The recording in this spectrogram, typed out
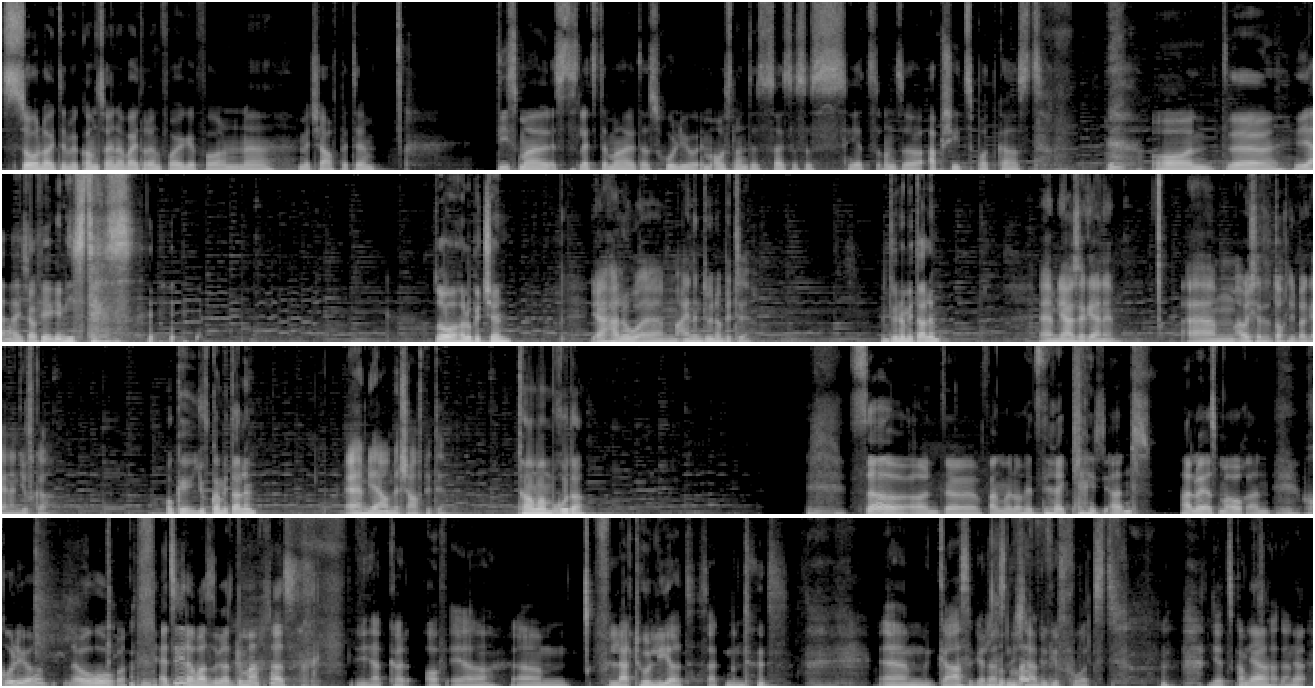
So, Leute, willkommen zu einer weiteren Folge von äh, Mit Scharf bitte. Diesmal ist das letzte Mal, dass Julio im Ausland ist. Das heißt, es ist jetzt unser Abschiedspodcast. Und äh, ja, ich hoffe, ihr genießt es. so, hallo Bittchen. Ja, hallo, ähm, einen Döner bitte. Ein Döner mit allem? Ähm, ja, sehr gerne. Ähm, aber ich hätte doch lieber gerne einen Jufka. Okay, Jufka mit allem? Ähm, ja, und mit Schaf bitte. Tamam, Bruder. So, und äh, fangen wir doch jetzt direkt gleich an. Hallo erstmal auch an Julio. Oh, erzähl doch, was du gerade gemacht hast. Ich habe gerade off-air ähm, flatuliert, sagt man das. Ähm, Gase gelassen, ich habe gefurzt. Jetzt kommt ja, es gerade an. ja.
